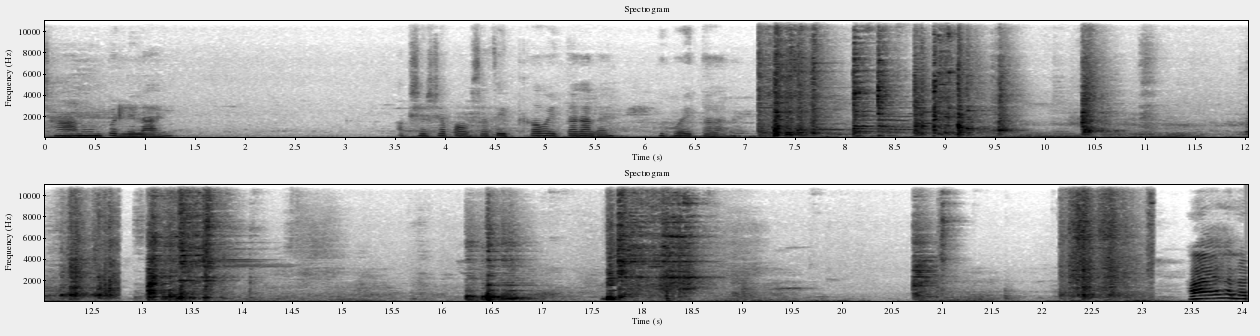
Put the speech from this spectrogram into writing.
छान ऊन पडलेलं आहे. अक्षरशः पावसाचा इतका वैताग आला आहे खूप वैताग आला आहे हाय हॅलो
